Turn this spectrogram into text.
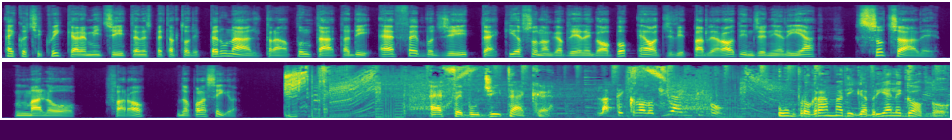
Eccoci qui cari amici telespettatori per un'altra puntata di FVG Tech. Io sono Gabriele Gobbo e oggi vi parlerò di ingegneria sociale, ma lo farò dopo la sigla. FVG Tech. La tecnologia in tv. Un programma di Gabriele Gobbo.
